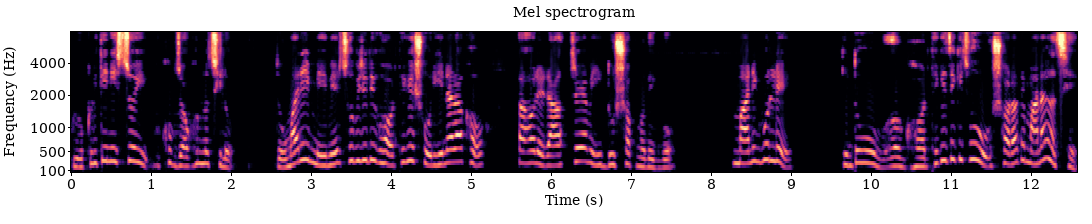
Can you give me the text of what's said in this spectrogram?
প্রকৃতি নিশ্চয়ই খুব জঘন্য ছিল। তোমার এই মেমের ছবি যদি ঘর থেকে সরিয়ে না রাখো, তাহলে রাত্রে আমি দুঃস্বপ্ন দেখব। মানিক বললে, কিন্তু ঘর থেকে যে কিছু সরাতে মানা আছে?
